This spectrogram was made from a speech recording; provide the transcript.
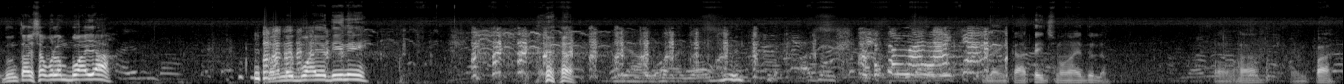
Doon tayo sa walang buhaya. Baka may buhaya din eh. Daing cottage mga idol oh. Oh ha, ayan pa.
